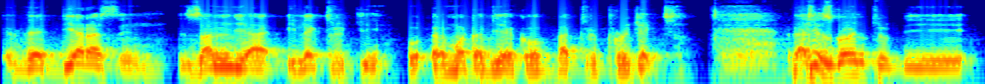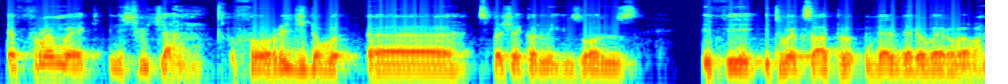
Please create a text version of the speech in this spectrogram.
the DRC Zambia Electric uh, Motor Vehicle Battery Project. That is going to be a framework in the future for regional uh, special economic zones if it works out very, very, very well.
